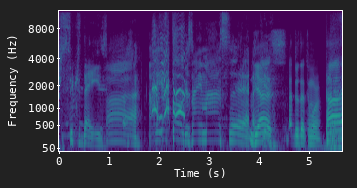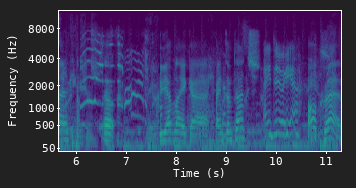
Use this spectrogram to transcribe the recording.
six days. Ah, arigato gozaimasu. Yes, I'll do that tomorrow. Hi. Oh. Do you have like uh, phantom touch? I do, yeah. Oh crap!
